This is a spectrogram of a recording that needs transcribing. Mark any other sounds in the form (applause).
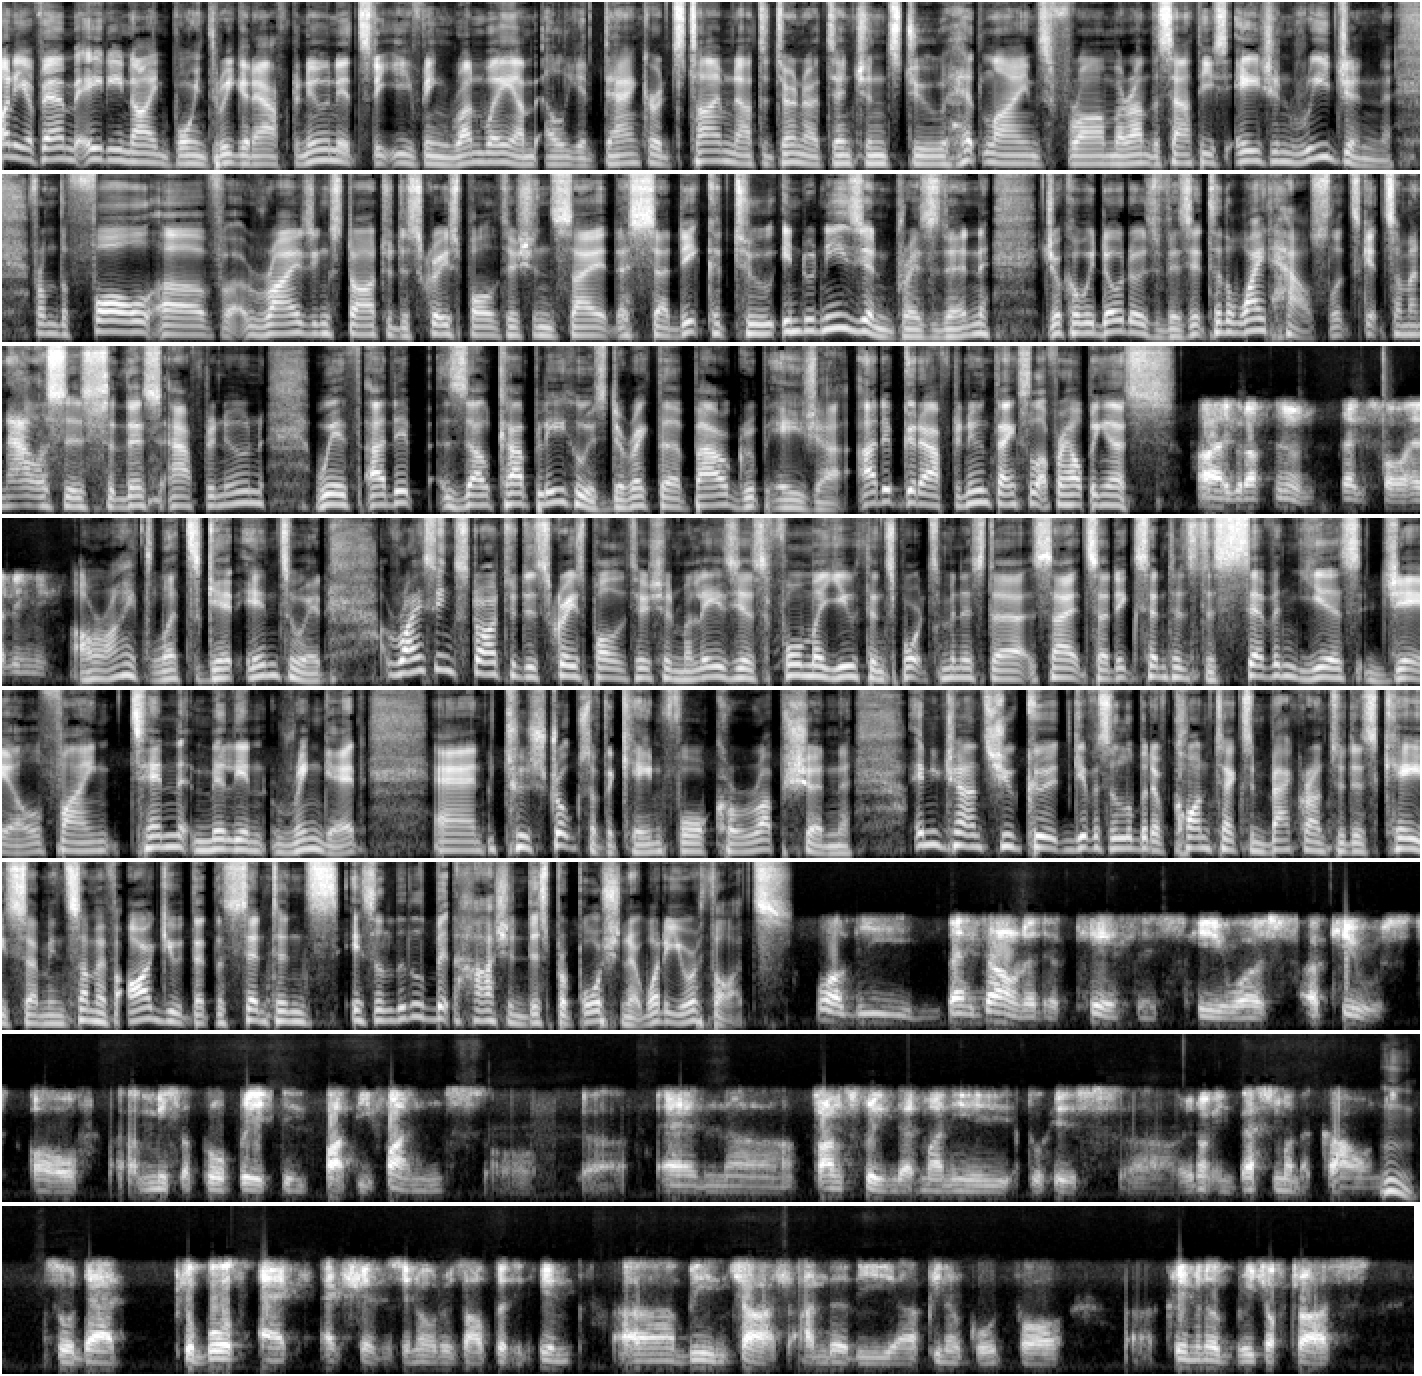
Money FM 89.3. Good afternoon. It's the evening runway. I'm Elliot Danker. It's time now to turn our attentions to headlines from around the Southeast Asian region. From the fall of rising star to disgraced politician Syed Saddiq to Indonesian President Joko Widodo's visit to the White House. Let's get some analysis this afternoon with Adib Zalkapli, who is Director of Bower Group Asia. Adib, good afternoon. Thanks a lot for helping us. Hi, good afternoon. Thanks for having me. All right, let's get into it. Rising star to disgraced politician, Malaysia's former youth and sports minister Syed Saddiq sentenced to seven years jail, fine 10 million ringgit, and two strokes of the cane for corruption. Any chance you could give us a little bit of context and background to this case? I mean, some have argued that the sentence is a little bit harsh and disproportionate. What are your thoughts? Well, the background of the case is he was accused of uh, misappropriating party funds or uh, and uh, transferring that money to his uh, you know investment account. Mm. So that so both act, actions you know resulted in him uh, being charged under the uh, penal code for uh, criminal breach of trust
